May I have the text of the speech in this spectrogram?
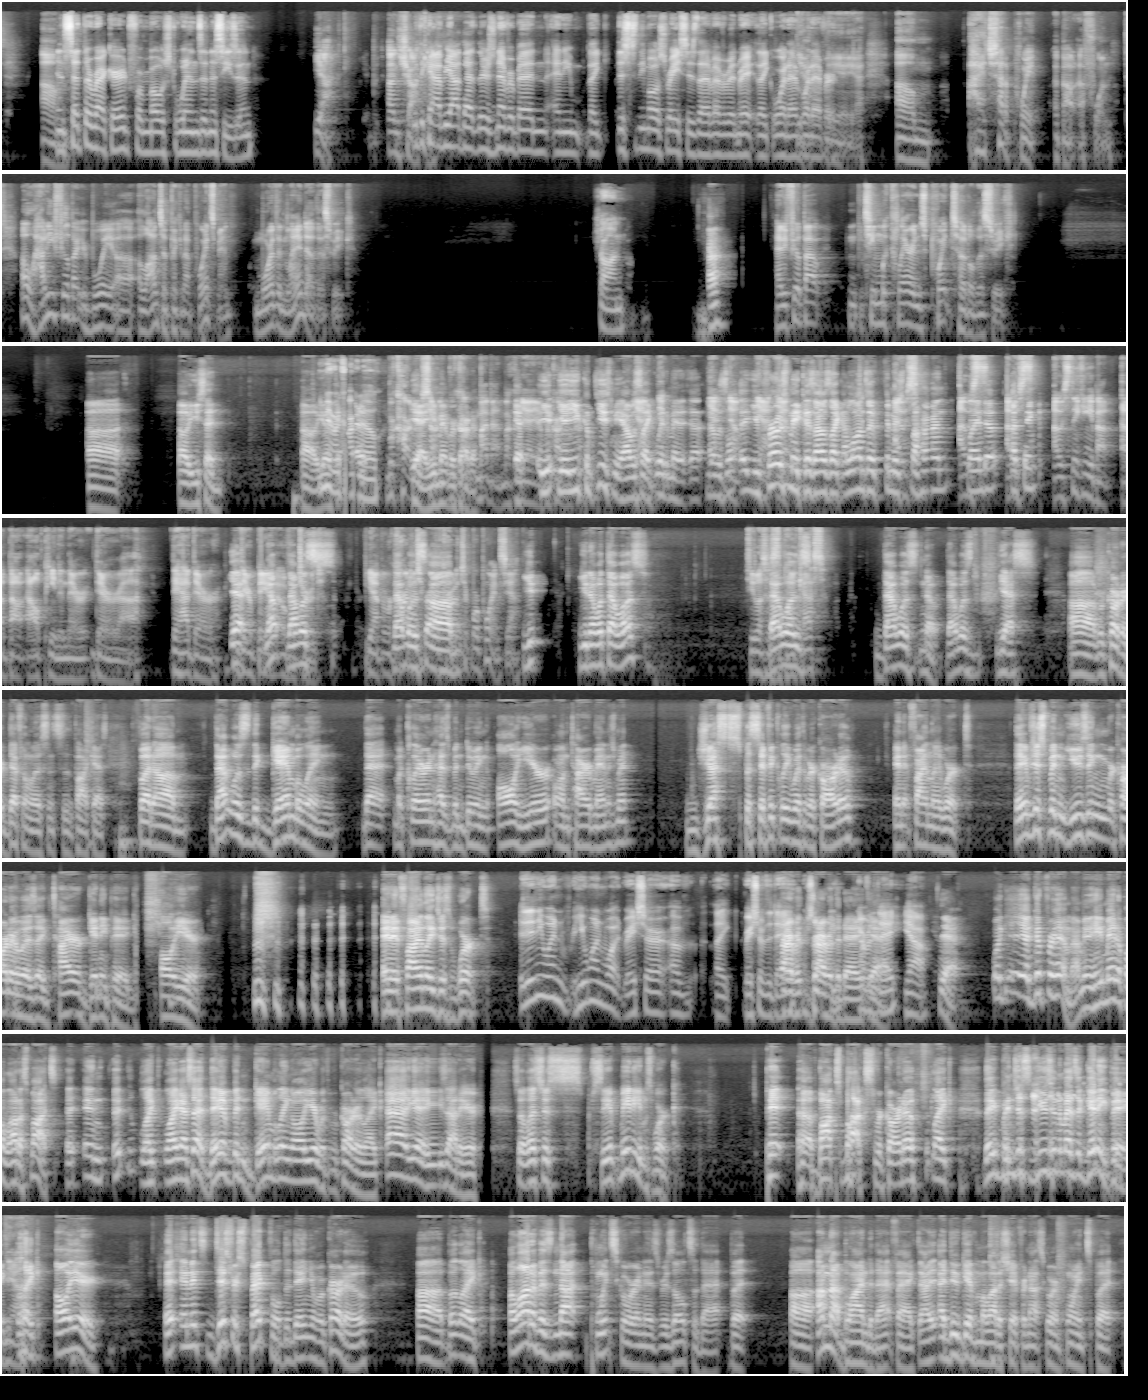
Um, And set the record for most wins in a season. yeah, unshocking. With the caveat that there's never been any like this is the most races that have ever been ra- like whatever Yeah, whatever. Yeah, yeah. yeah. Um, I just had a point about F1. Oh, how do you feel about your boy uh, Alonso picking up points, man? More than Lando this week. Sean. Huh? How do you feel about Team McLaren's point total this week? Uh, oh, you said. Oh, You meant. Ricciardo. Ricciardo. Yeah, you meant Ricciardo. My bad. My, Yeah, yeah, yeah, Ricciardo. yeah, you confused me. I was Yeah, like, wait yeah. a minute. Uh, I was no, you yeah, froze yeah. me because I was like, Alonso finished was- behind I was, Lando. I, was, think. I was thinking about about Alpine and their their uh they had their Yeah, their ban yep, overturned. that was yeah, but that was, took, Ricciardo um, took more points. Yeah, you. You know what that was? he listens that to the was- podcast. That was no. That was yes. Uh, Ricciardo definitely listens to the podcast, but um, that was the gambling that McLaren has been doing all year on tire management, just specifically with Ricciardo, and it finally worked. They've just been using Ricciardo as a tire guinea pig all year, and it finally just worked. Didn't he win? He won what racer of like racer of the day? Driver- driver of the day, Driver yeah. of the day. Yeah. Yeah. Well, yeah, good for him. I mean, he made up a lot of spots, and like like I said, they have been gambling all year with Ricciardo. Like, ah, yeah, he's out of here. So let's just see if mediums work. Pit uh, box box Ricciardo. Like they've been just using him as a guinea pig yeah. like all year, and, and, it's disrespectful to Daniel Ricciardo. Uh, but like a lot of his not point scoring as results of that. But uh, I'm not blind to that fact. I, I do give him a lot of shit for not scoring points, but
